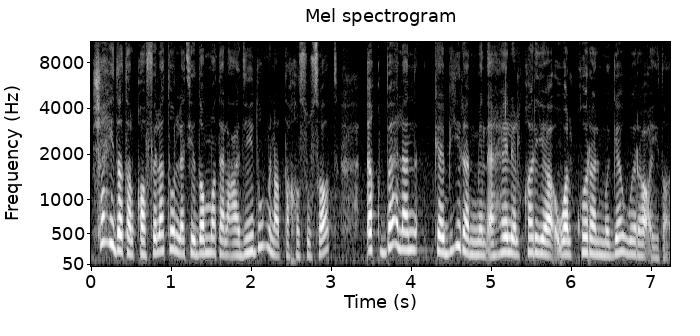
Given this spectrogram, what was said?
شهدت القافلة التي ضمت العديد من التخصصات إقبالا كبيرا من أهالي القرية والقرى المجاورة أيضا.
